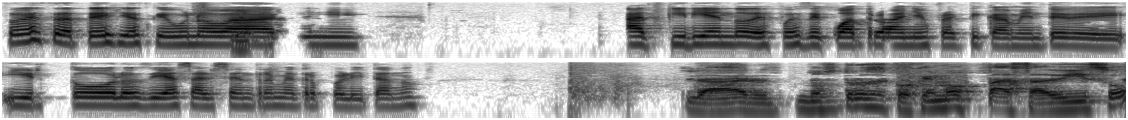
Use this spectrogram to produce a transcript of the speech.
son estrategias que uno va aquí adquiriendo después de cuatro años prácticamente de ir todos los días al centro metropolitano. Claro, nosotros escogemos pasadizo,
